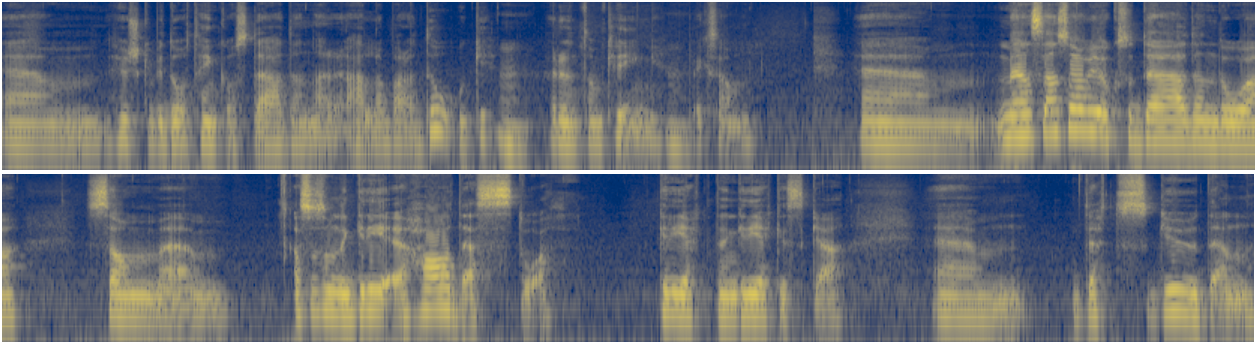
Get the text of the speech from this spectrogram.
Ehm, hur ska vi då tänka oss döden när alla bara dog? Mm. runt omkring. Mm. Liksom. Ehm, men sen så har vi också döden då som, ehm, alltså som den gre- Hades då. Grek, den grekiska dödsguden.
